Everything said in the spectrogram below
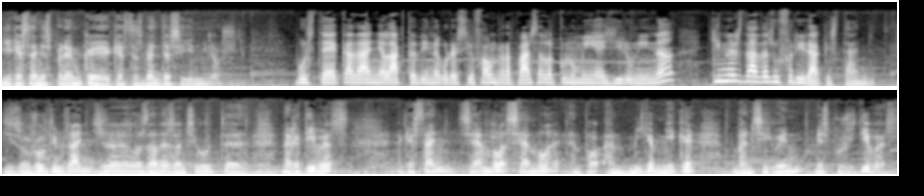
i aquest any esperem que aquestes vendes siguin millors. Vostè cada any a l'acte d'inauguració fa un repàs a l'economia gironina. Quines dades oferirà aquest any? Els últims anys eh, les dades han sigut eh, negatives, aquest any sembla, sembla, en, en mica en mica van siguent més positives.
